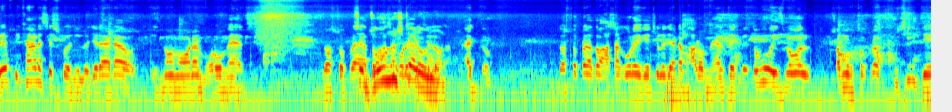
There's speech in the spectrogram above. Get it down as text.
রেফরি খেলাটা শেষ করে দিল যেটা একটা ইসমল মোহামেডান বড় ম্যাচ দর্শকরা জৌলুসটা না। একদম। দর্শকরা এত আশা করে গেছিল যে একটা ভালো ম্যাচ দেখবে। তবুও ইস্টবেঙ্গল সমর্থকরা খুশি যে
